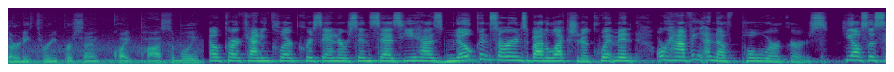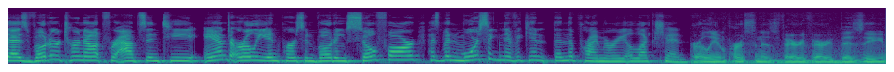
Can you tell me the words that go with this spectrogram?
33%, quite possibly. Elkhart County Clerk Chris Anderson says he has no concerns about election equipment or having enough poll workers. He also says voter turnout for absentee and early in person voting so far has been more significant than the primary election. Early in person is very, very busy.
